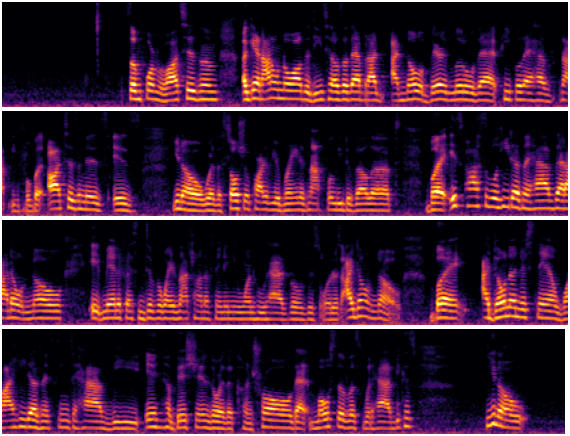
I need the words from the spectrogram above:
some form of autism. Again, I don't know all the details of that, but I I know very little that people that have not people, but autism is is you know where the social part of your brain is not fully developed. But it's possible he doesn't have that. I don't know. It manifests in different ways. Not trying to offend anyone who has those disorders. I don't know, but I don't understand why he doesn't seem to have the inhibitions or the control that most of us would have because, you know,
